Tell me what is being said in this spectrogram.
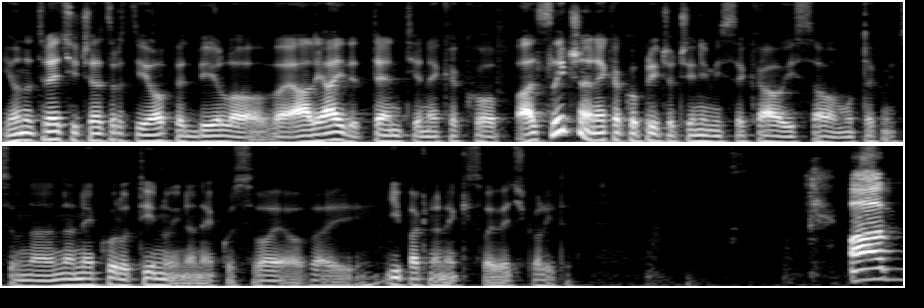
I onda treći i četvrti je opet bilo, ovaj, ali ajde, Tent je nekako, ali slična je nekako priča, čini mi se, kao i sa ovom utakmicom, na, na neku rutinu i na neko svoje, ovaj, ipak na neki svoj veći kvalitet. Pa,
